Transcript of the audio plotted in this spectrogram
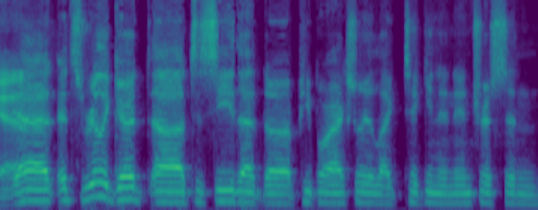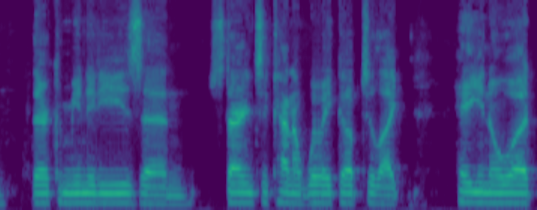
Yeah. yeah, it's really good uh, to see that uh, people are actually like taking an interest in their communities and starting to kind of wake up to like, hey, you know what,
